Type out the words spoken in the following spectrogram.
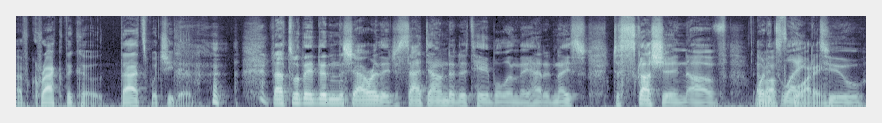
I've cracked the code. That's what she did. That's what they did in the shower. They just sat down at a table and they had a nice discussion of what About it's like squatting. to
